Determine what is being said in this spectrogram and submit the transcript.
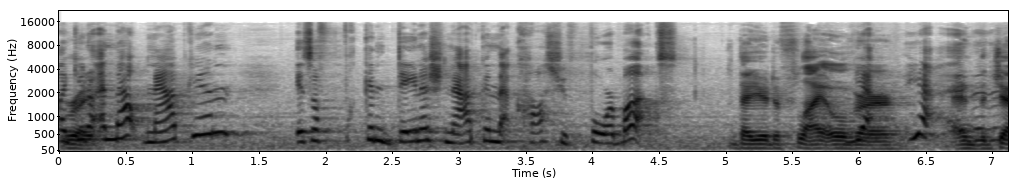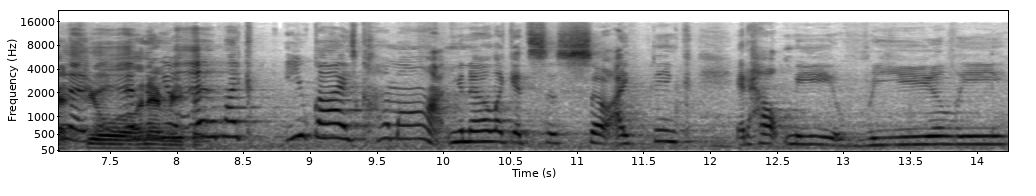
Like, you know, and that napkin is a fucking Danish napkin that costs you four bucks. That you had to fly over, Yeah, yeah. and the jet fuel and, you know, everything. and like, you guys, come on. You know, like it's just so. I think it helped me really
